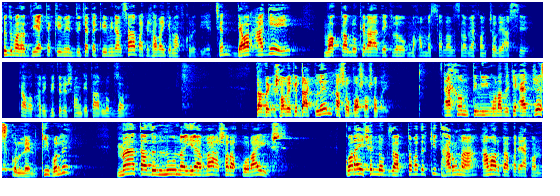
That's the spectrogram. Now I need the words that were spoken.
শুধুমাত্র দুই একটা ক্রিমিনাল দুই চারটা ক্রিমিনাল ছাড়া বাকি সবাইকে মাফ করে দিয়েছেন। দেওয়ার আগে মক্কার লোকেরা দেখল, মোহাম্মদ সাল্লাহ সাল্লাম এখন চলে আসছে। কাবা ঘরের ভিতরে সঙ্গে তার লোকজন। তাদেরকে সবাইকে ডাকলেন, আসো, বসো সবাই। এখন তিনি ওনাদেরকে অ্যাড্রেস করলেন। কি বলে? মা তাদের নুন ইয়া মা সারা কোরাইশ। কোরাইশের লোকজন, তোমাদের কি ধারণা আমার ব্যাপারে এখন?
